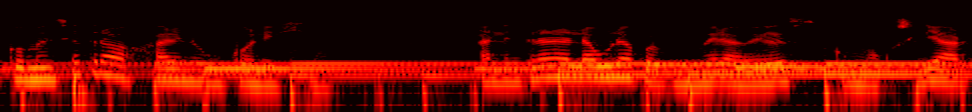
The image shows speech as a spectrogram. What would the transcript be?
comencé a trabajar en un colegio. Al entrar al aula por primera vez como auxiliar,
